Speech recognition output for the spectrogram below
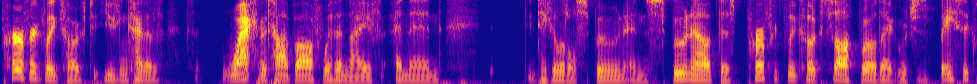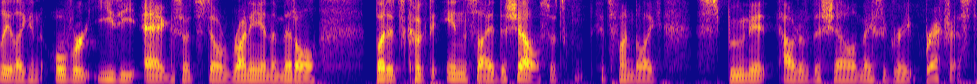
perfectly cooked. You can kind of whack the top off with a knife and then you take a little spoon and spoon out this perfectly cooked soft boiled egg, which is basically like an over easy egg. So it's still runny in the middle but it's cooked inside the shell. So it's it's fun to like spoon it out of the shell. It makes a great breakfast.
